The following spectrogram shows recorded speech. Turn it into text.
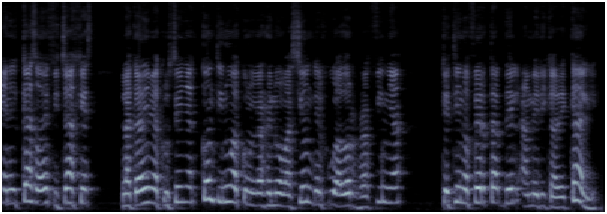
En el caso de fichajes, la Academia Cruceña continúa con la renovación del jugador Rafinha, que tiene oferta del América de Cali.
